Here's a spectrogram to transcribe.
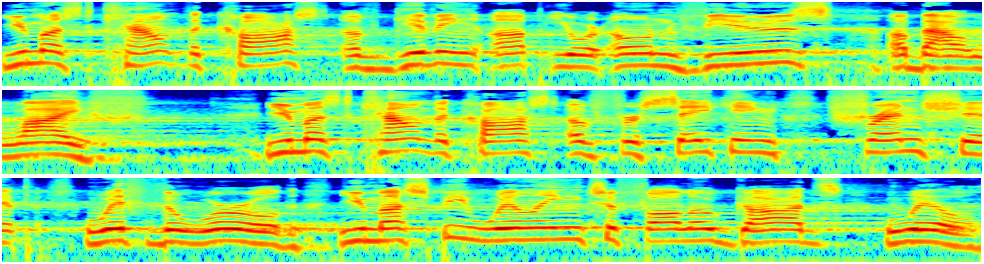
You must count the cost of giving up your own views about life. You must count the cost of forsaking friendship with the world. You must be willing to follow God's will.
